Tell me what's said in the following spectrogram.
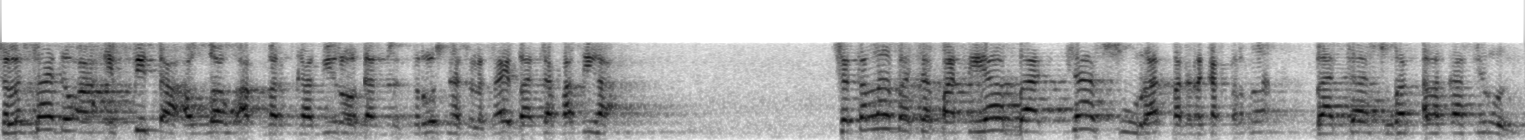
Selesai doa iftitah Allahu Akbar kabiro dan seterusnya selesai baca fatihah. Setelah baca fatihah, baca surat pada rekat pertama, baca surat Al-Kafirun.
